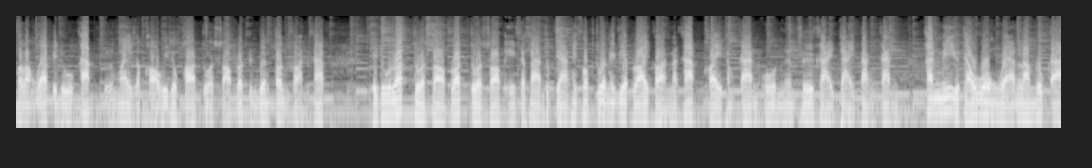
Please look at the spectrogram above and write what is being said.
ก็ลองแวะไปดูครับ หรือไม่ก็ขอวิดีโอคอลตรวจสอบรถเป็นเบื้องต้นก่อนครับ ไปดูรถตรวจสอบรถตรวจสอบเอกสารทุกอย่างให้ครบถ้วนให้เรียบร้อยก่อนนะครับค่อยทำการโอนเงินซื้อขายจ่ายตังค์กัน คันนี้อยู่แถววงแหวนลำลูกกา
